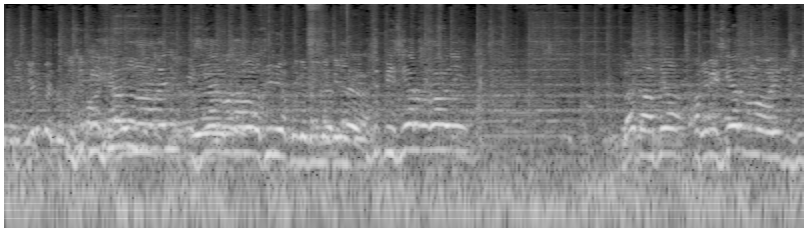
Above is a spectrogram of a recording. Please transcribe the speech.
ਪੀਸੀਆਰ ਭੇਜੋ। ਤੁਸੀਂ ਪੀਸੀਆਰ ਮੰਗਾਓ ਜੀ ਪੀਸੀਆਰ ਮੰਗਾਓ ਅਸੀਂ ਨਹੀਂ ਆਪਣੀ ਗੱਡੀ ਲੈ ਕੇ ਜਾਂਦੇ। ਤੁਸੀਂ ਪੀਸੀਆਰ ਮੰਗਾਓ ਜੀ। ਮੈਂ ਦੱਸ ਦਿਆਂ ਆ ਪੀਸੀਆਰ ਮੰਗਾਓ ਜੀ ਤੁਸੀਂ।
